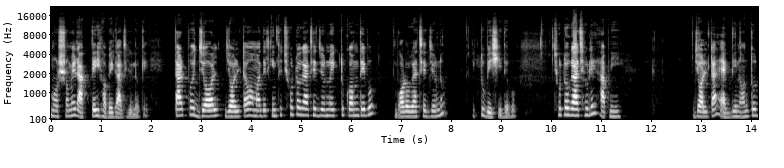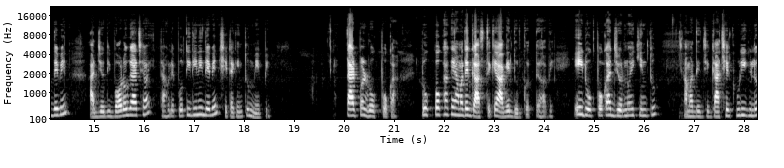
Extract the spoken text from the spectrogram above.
মরশুমে রাখতেই হবে গাছগুলোকে। তারপর জল, জলটাও আমাদের কিন্তু ছোট গাছের জন্য একটু কম দেব, বড় গাছের জন্য একটু বেশি দেব। ছোট গাছ হলে আপনি জলটা একদিন অন্তর দেবেন, আর যদি বড় গাছ হয় তাহলে প্রতিদিনই দেবেন, সেটা কিন্তু মেপে। তারপর রোগ পোকা। রোগ পোকাকে আমাদের গাছ থেকে আগে দূর করতে হবে। এই রোগ পোকার জন্যই কিন্তু আমাদের যে গাছের কুড়িগুলো,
